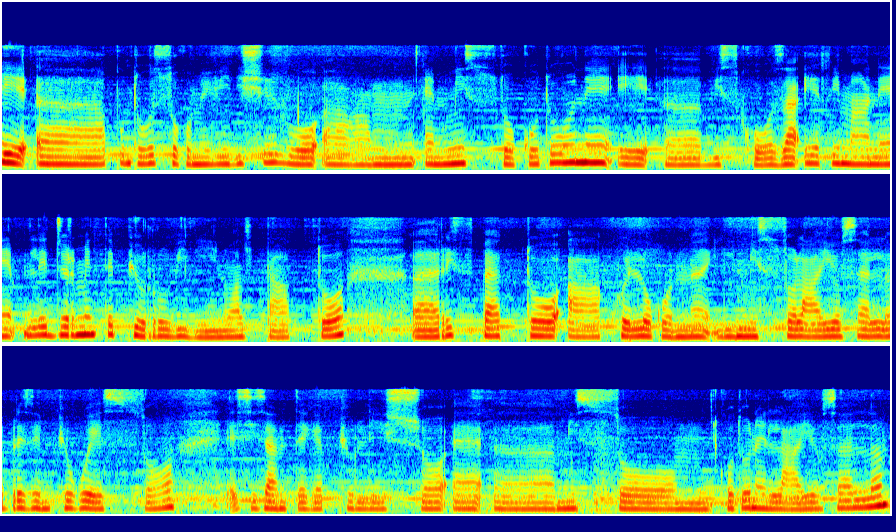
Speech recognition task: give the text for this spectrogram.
e eh, appunto questo come vi dicevo um, è misto cotone e uh, viscosa e rimane leggermente più ruvidino al tatto uh, rispetto a quello con il misto Lyocell per esempio questo eh, si sente che è più liscio è uh, misto um, cotone e Lyocell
